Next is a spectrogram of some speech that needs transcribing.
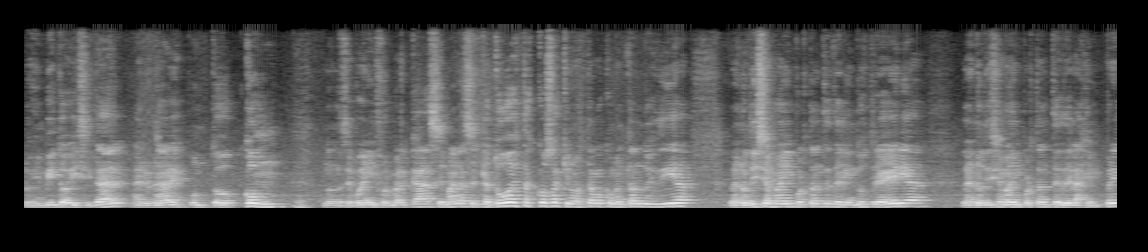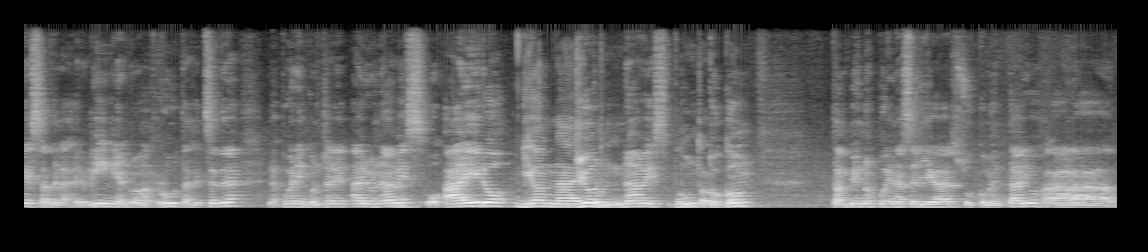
Los invito a visitar aeronaves.com, donde se pueden informar cada semana acerca de todas estas cosas que nos estamos comentando hoy día, las noticias más importantes de la industria aérea, las noticias más importantes de las empresas, de las aerolíneas, nuevas rutas, etcétera, las pueden encontrar en aeronaves o aero Guión nave guion pun- naves.com. punto com. También nos pueden hacer llegar sus comentarios a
